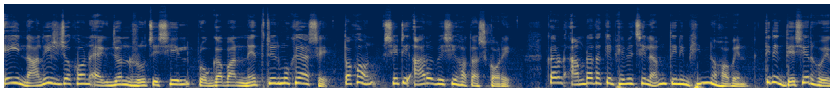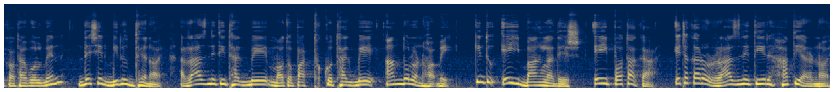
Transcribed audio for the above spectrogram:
এই নালিশ যখন একজন রুচিশীল, প্রজ্ঞাবান নেত্রীর মুখে আসে, তখন সেটি আরও বেশি হতাশ করে। কারণ আমরা তাকে ভেবেছিলাম তিনি ভিন্ন হবেন, তিনি দেশের হয়ে কথা বলবেন, দেশের বিরুদ্ধে নয়। রাজনীতি থাকবে, মতপার্থক্য থাকবে, আন্দোলন হবে। কিন্তু এই বাংলাদেশ, এই পতাকা, এটা কারও রাজনীতির হাতিয়ার নয়।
